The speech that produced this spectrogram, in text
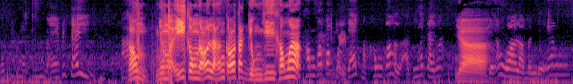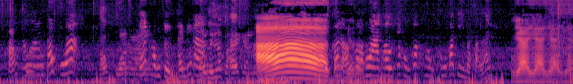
Nó bẹ cái chi. Không, nhưng mà ý con nói là hắn có tác dụng gì không á? không có tác dụng chết mà không có hựa gì hết trơn á Dạ. ăn qua là mình để ăn ăn, ăn tốt quá Tốt quá chết không kịp em biết không À. chỉ có đỡ hoa, hoa thôi chứ không có không, không có chi mà sợ hết Dạ dạ dạ dạ.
